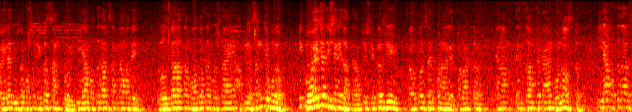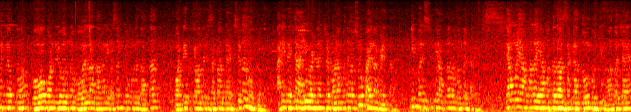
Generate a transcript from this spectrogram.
पहिल्या दिवसापासून एकच सांगतोय की या मतदारसंघामध्ये रोजगाराचा महत्त्वाचा प्रश्न आहे. आपली असंख्य मुलं ही गोव्याच्या दिशेने जातात. आमचे शेखरजी गावकर साहेब पण आले मला वाटतं त्यांना त्यांचं आमचं कायम बोलणं असतं की या मतदारसंघातनं गोवा बाउंड्रीवरनं गोव्याला जाणारी असंख्य मुलं जातात. वाटेत केव्हा तरी सकाळचं ऍक्सिडेंट होतं आणि त्याच्या आई वडिलांच्या डोळ्यामध्ये अश्रू पाहायला मिळतात. ही परिस्थिती आपल्याला बंद करायची त्यामुळे आम्हाला या मतदारसंघात दोन गोष्टी महत्त्वाच्या आहेत.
